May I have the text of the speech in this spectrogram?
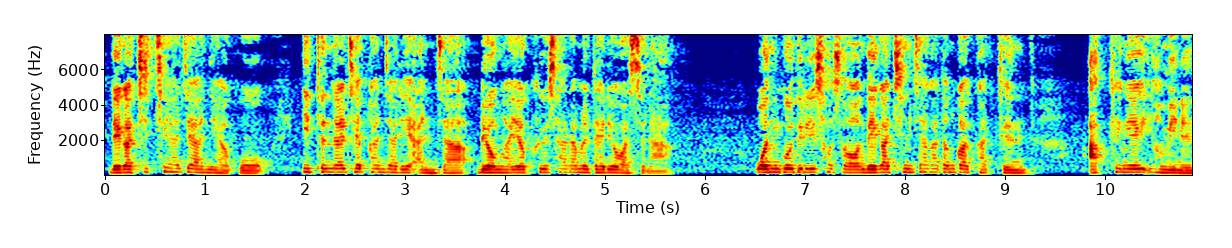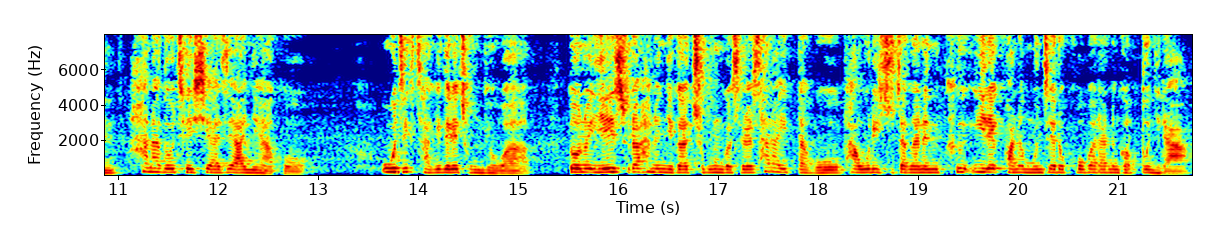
내가 지체하지 아니하고 이튿날 재판 자리에 앉아 명하여 그 사람을 데려왔으나 원고들이 서서 내가 짐작하던 것 같은 악행의 혐의는 하나도 제시하지 아니하고 오직 자기들의 종교와 또는 예수라 하는 이가 죽은 것을 살아있다고 바울이 주장하는 그 일에 관한 문제로 고발하는 것 뿐이라.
